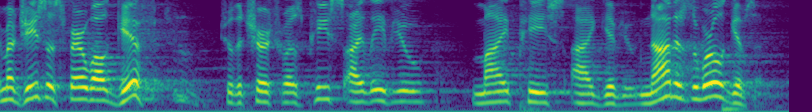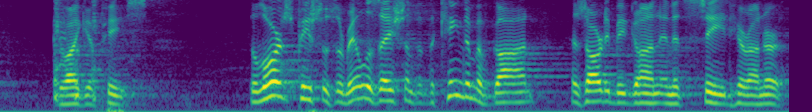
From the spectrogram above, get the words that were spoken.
Remember Jesus' farewell gift to the church was Peace I leave you, my peace I give you. Not as the world gives it, do I give peace. The Lord's peace was the realization that the kingdom of God has already begun in its seed here on earth.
